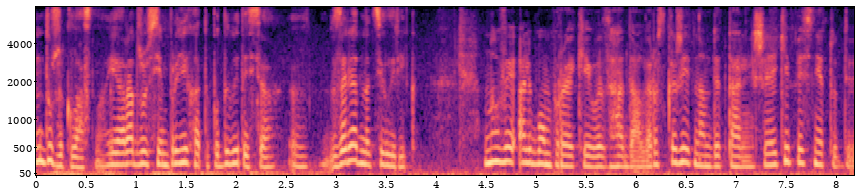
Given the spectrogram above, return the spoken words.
Дуже класно. Я раджу всім приїхати, подивитися. Е, Заряд на цілий рік. Новий альбом, про який ви згадали. Розкажіть нам детальніше, які пісні туди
